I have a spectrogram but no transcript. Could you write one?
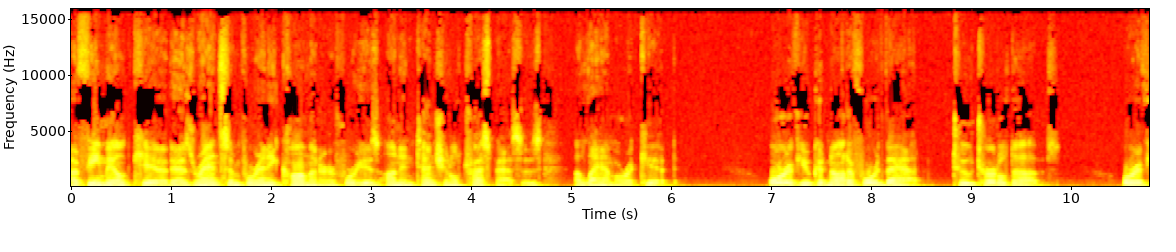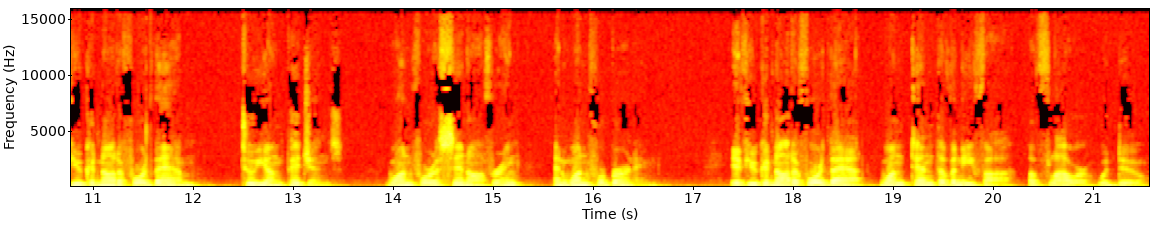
a female kid as ransom for any commoner for his unintentional trespasses, a lamb or a kid. Or if you could not afford that, two turtle doves. Or if you could not afford them, two young pigeons, one for a sin offering and one for burning. If you could not afford that, one tenth of an ephah of flour would do.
